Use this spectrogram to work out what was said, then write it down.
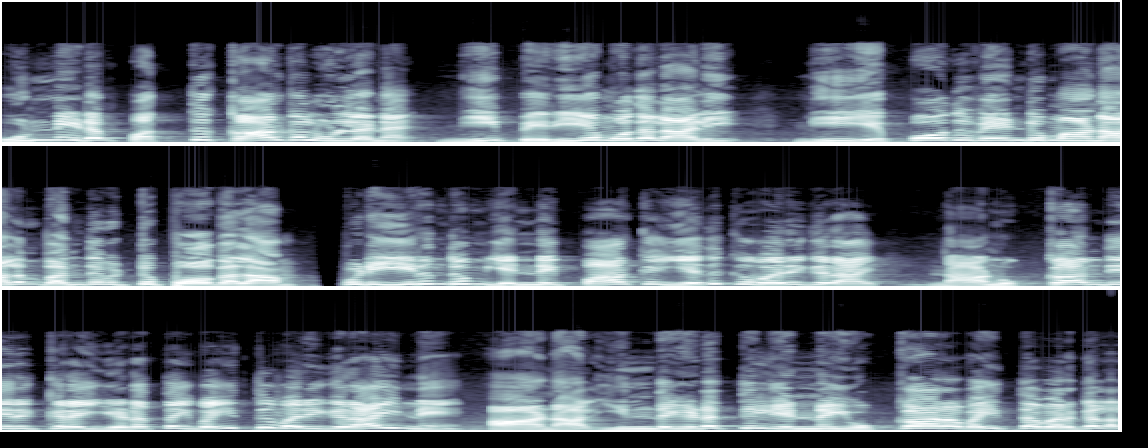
உன்னிடம் பத்து கார்கள் உள்ளன. நீ பெரிய முதலாளி. நீ எப்போது வேண்டுமானாலும் வந்துவிட்டு போகலாம். இப்படி இருந்தும் என்னை பார்க்க எதுக்கு வருகிறாய்? நான் உட்கார்ந்திருக்கிற இடத்தை வைத்து வருகிறாய் நே. ஆனால் இந்த இடத்தில் என்னை உட்கார வைத்தவர்கள்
